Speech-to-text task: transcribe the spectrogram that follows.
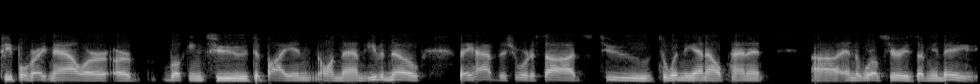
people right now are, are looking to to buy in on them, even though they have the shortest odds to to win the NL pennant uh, and the World Series. I mean, they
